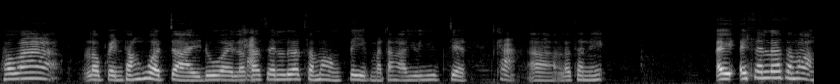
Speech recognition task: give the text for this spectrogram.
เพราะว่าเราเป็นทั้งหัวใจด้วย แล้วก็ค่ะ เส้นเลือดสมองตีบมาตั้งอายุยี่สิบเจ็ด ค่ะ อ่าแล้วทีนี้ ไอไอเส้นเลือดสมอง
